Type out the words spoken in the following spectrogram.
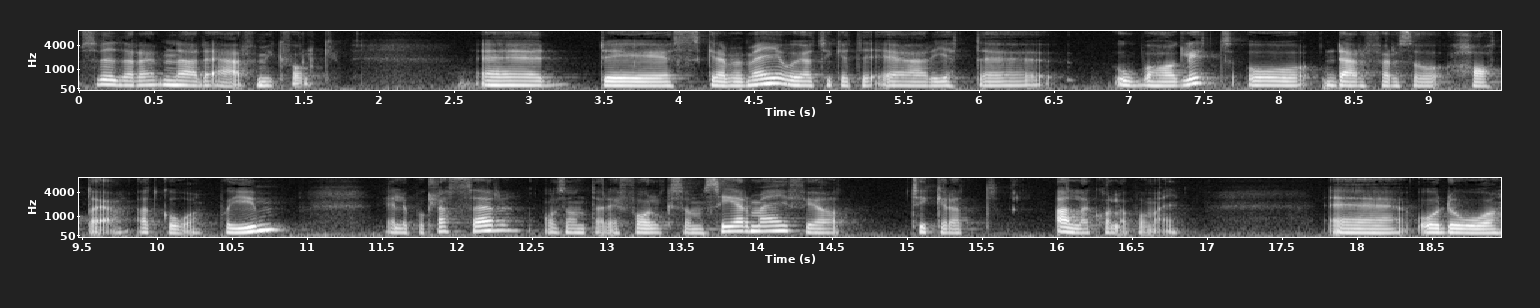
så vidare när det är för mycket folk. Eh, det skrämmer mig och jag tycker att det är jätteobehagligt och därför så hatar jag att gå på gym eller på klasser och sånt där det är folk som ser mig för jag tycker att alla kollar på mig. Eh, och då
